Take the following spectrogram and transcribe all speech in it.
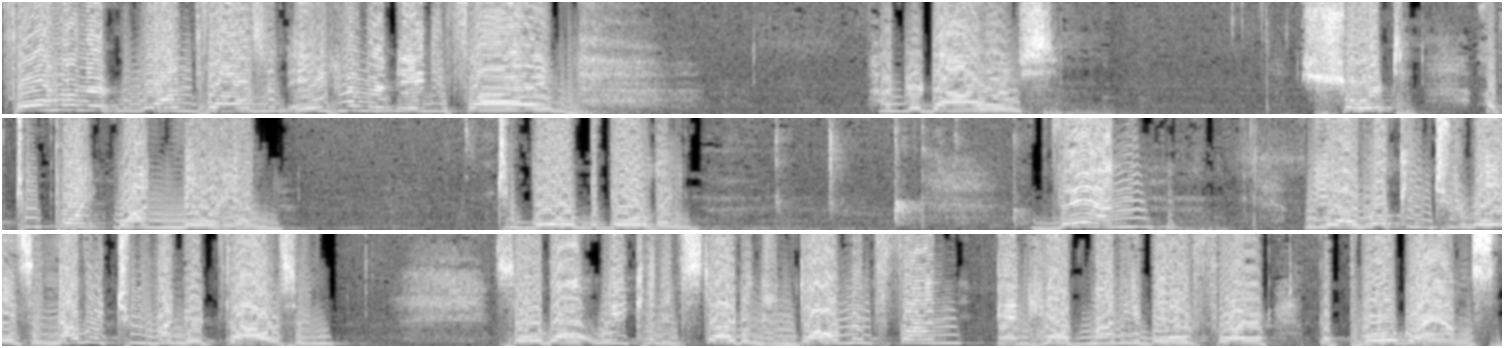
$401,885 short of 2.1 million to build the building. Then, we are looking to raise another 200,000 so that we can start an endowment fund and have money there for the programs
